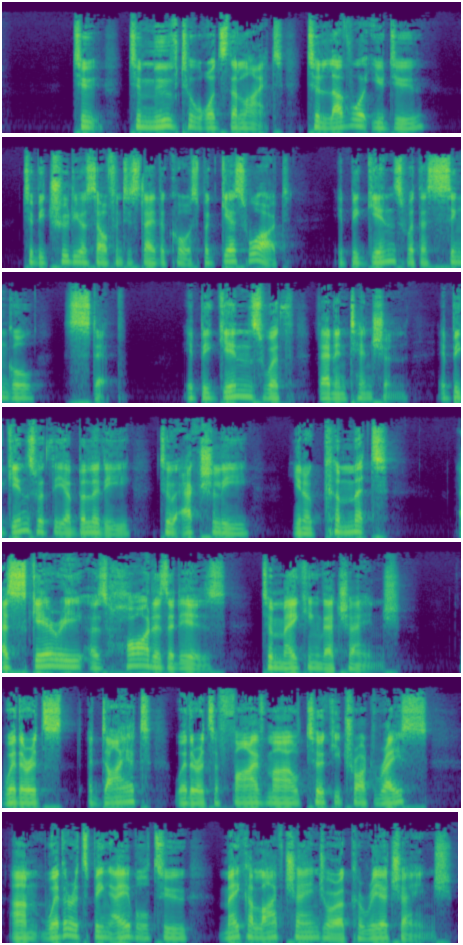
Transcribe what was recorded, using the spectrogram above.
to, to move towards the light, to love what you do, to be true to yourself and to stay the course. But guess what? It begins with a single step. It begins with that intention. It begins with the ability to actually, you know, commit as scary, as hard as it is, to making that change. Whether it's a diet, whether it's a five mile turkey trot race, um, whether it's being able to make a life change or a career change.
